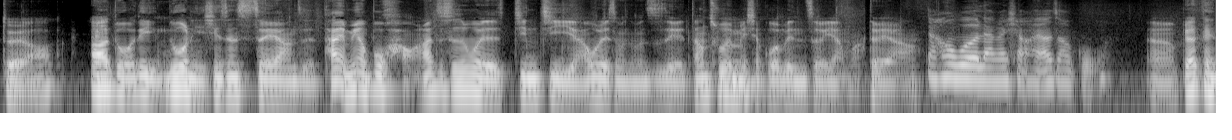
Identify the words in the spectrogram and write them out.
对啊。阿多利，如果你先生是这样子，他也没有不好，他只是为了经济啊，为了什么什么之类，当初也没想过变成这样嘛，对啊。然后我有两个小孩要照顾，嗯，不要等，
